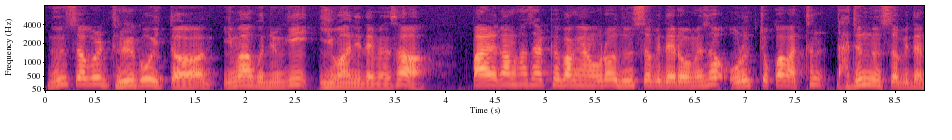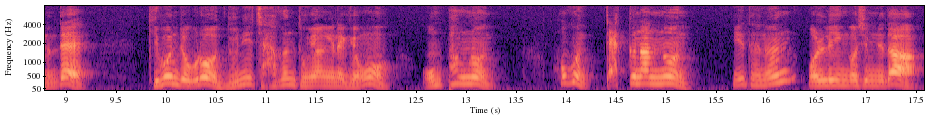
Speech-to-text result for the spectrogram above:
눈썹을 들고 있던 이마 근육이 이완이 되면서 빨간 화살표 방향으로 눈썹이 내려오면서 오른쪽과 같은 낮은 눈썹이 되는데 기본적으로 눈이 작은 동양인의 경우 옴팡눈 혹은 따끈한 눈이 되는 원리인 것입니다.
